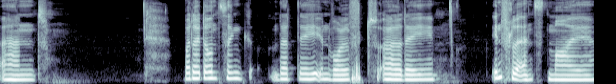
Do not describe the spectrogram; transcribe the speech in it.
And but i don't think that they involved uh, they influenced my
